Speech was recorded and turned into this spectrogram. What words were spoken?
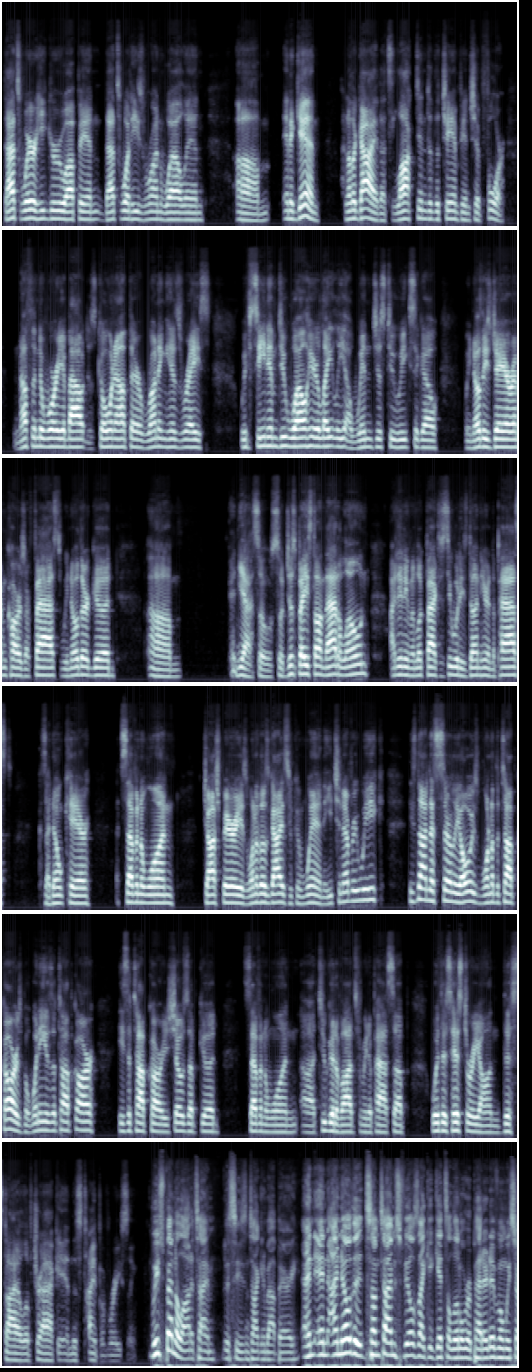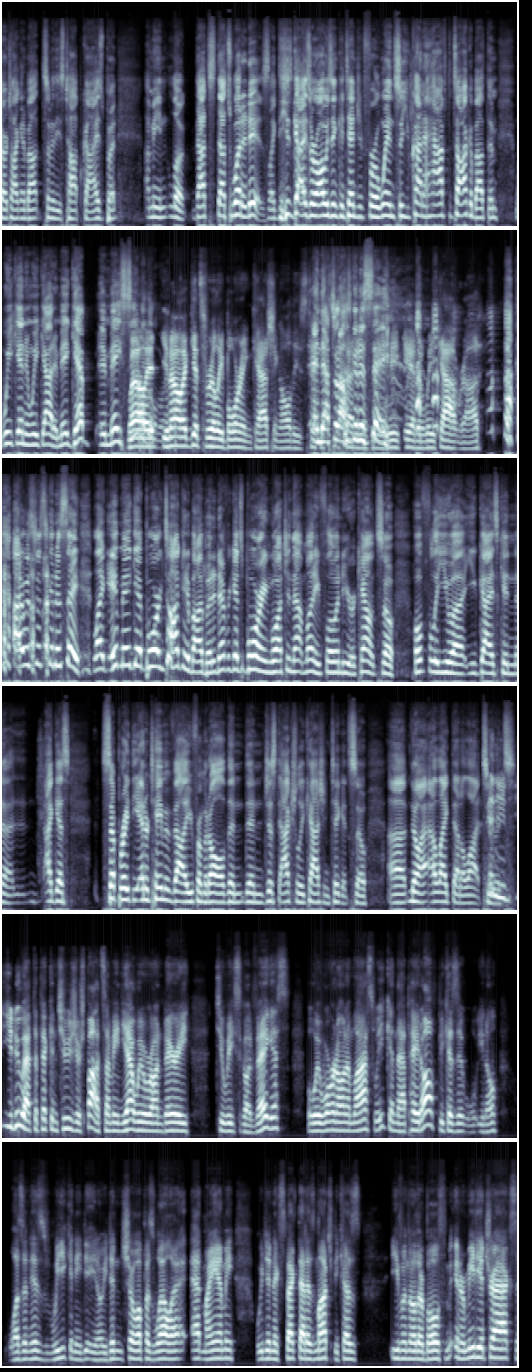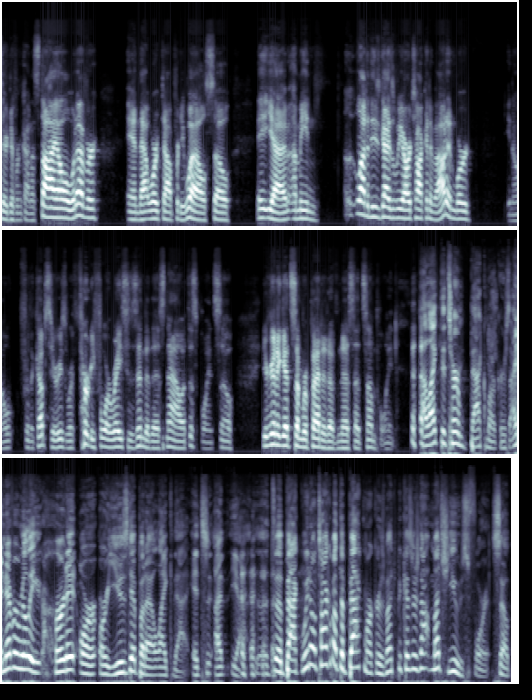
That's where he grew up in. That's what he's run well in. Um, and again, another guy that's locked into the championship for. Nothing to worry about. Just going out there, running his race. We've seen him do well here lately. A win just two weeks ago. We know these JRM cars are fast. We know they're good. Um, and yeah, so so just based on that alone, I didn't even look back to see what he's done here in the past because I don't care. At seven to one, Josh Berry is one of those guys who can win each and every week. He's not necessarily always one of the top cars, but when he is a top car, he's a top car. He shows up good. Seven to one, uh, too good of odds for me to pass up with his history on this style of track and this type of racing. We've spent a lot of time this season talking about Berry. and and I know that sometimes feels like it gets a little repetitive when we start talking about some of these top guys, but I mean, look, that's that's what it is. Like these guys are always in contention for a win, so you kind of have to talk about them week in and week out. It may get, it may seem well, it, you know, it gets really boring cashing all these, and that's what I was gonna say, week in and week out, Rod. I was just gonna say, like, it may get boring talking about it, but it never gets boring watching that money flow into your account. So hopefully, you uh, you guys can, uh, I guess separate the entertainment value from it all than than just actually cashing tickets. So uh, no, I, I, like that a lot too. And you, you do have to pick and choose your spots. I mean, yeah, we were on Berry two weeks ago at Vegas, but we weren't on him last week, and that paid off because it you know wasn't his week, and he you know he didn't show up as well at, at Miami. We didn't expect that as much because even though they're both intermediate tracks, they're different kind of style, whatever, and that worked out pretty well. So yeah, I mean, a lot of these guys we are talking about, and we're you know, for the Cup Series, we're 34 races into this now at this point. So you're going to get some repetitiveness at some point. I like the term back markers. I never really heard it or, or used it, but I like that. It's I, yeah, the back. We don't talk about the back markers much because there's not much use for it. So,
